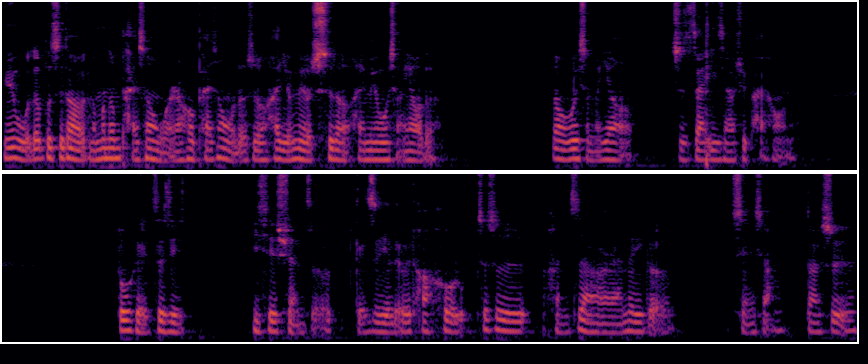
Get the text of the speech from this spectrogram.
因为我都不知道能不能排上我，然后排上我的时候还有没有吃的，还有没有我想要的。那我为什么要只在一家去排号呢？多给自己。一些选择，给自己留一条后路，这是很自然而然的一个现象。但是，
